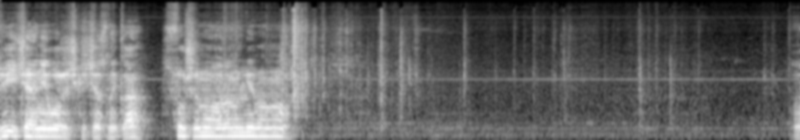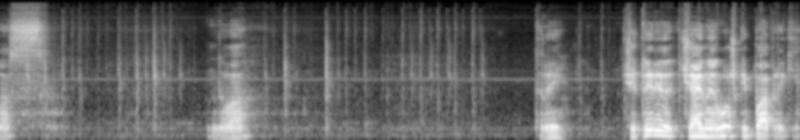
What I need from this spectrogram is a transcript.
дві чайні ложечки чесника сушеного гранулірованого. Раз, два, три, четыре чайные ложки паприки.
